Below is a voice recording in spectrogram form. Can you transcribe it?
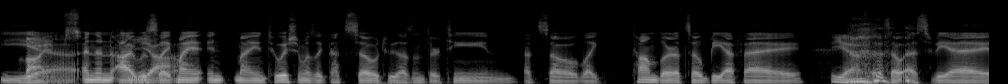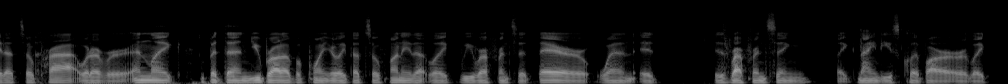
yeah. vibes." And then I was like my in, my intuition was like that's so 2013. That's so like Tumblr, that's so BFA. yeah, that's so SVA, that's so Pratt, whatever. And like, but then you brought up a point. You're like, that's so funny that like we reference it there when it is referencing like 90s clip art or like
